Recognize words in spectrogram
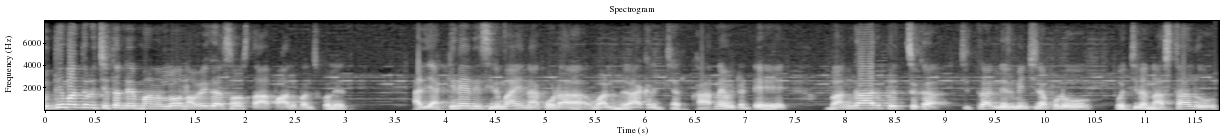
బుద్ధిమంతుడు చిత్ర నిర్మాణంలో నవేగా సంస్థ పాలు పంచుకోలేదు. అది అక్కినేని సినిమా అయినా కూడా వాళ్ళు నిరాకరించారు. కారణం ఏమిటంటే బంగారు పిచ్చుక చిత్రాన్ని నిర్మించినప్పుడు వచ్చిన నష్టాలు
